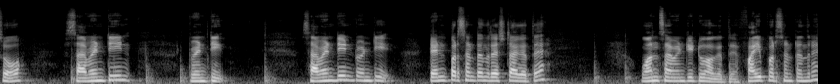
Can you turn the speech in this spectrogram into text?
So seventeen twenty seventeen twenty ten percent ಅಂದರೆ ಎಷ್ಟಾಗುತ್ತೆ? ಒನ್ ಸೆವೆಂಟಿ ಟೂ ಆಗುತ್ತೆ. ಫೈವ್ ಪರ್ಸೆಂಟ್ ಅಂದರೆ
